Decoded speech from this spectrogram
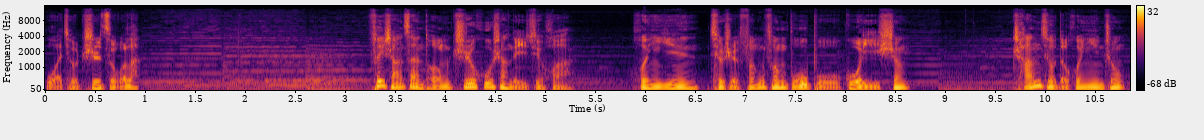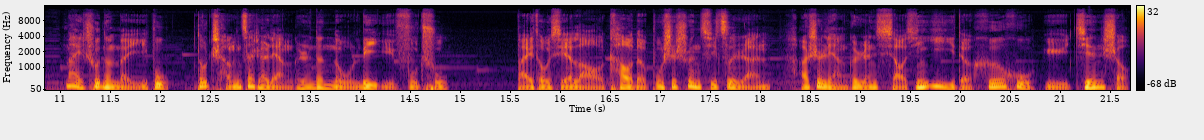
我就知足了。非常赞同知乎上的一句话：“婚姻就是缝缝补补过一生。”长久的婚姻中，迈出的每一步都承载着两个人的努力与付出。白头偕老靠的不是顺其自然，而是两个人小心翼翼的呵护与坚守。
